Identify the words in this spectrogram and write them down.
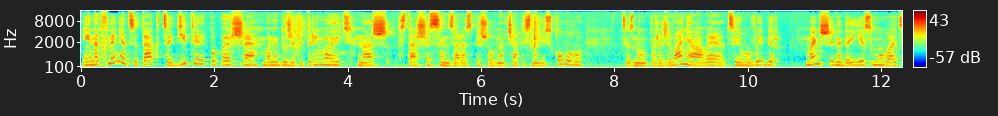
І натхнення це так, це діти, по-перше, вони дуже підтримують. Наш старший син зараз пішов навчатись на військового. Це знову переживання, але це його вибір. Менший не дає сумувати.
